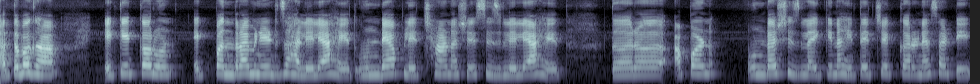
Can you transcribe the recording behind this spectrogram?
आता बघा एक एक करून एक पंधरा मिनिट झालेले आहेत. उंडे आपले छान असे शिजलेले आहेत. तर आपण उंडा शिजलाय की नाही ते चेक करण्यासाठी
